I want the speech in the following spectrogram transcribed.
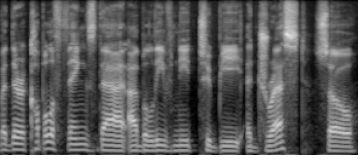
but there are a couple of things that I believe need to be addressed. So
